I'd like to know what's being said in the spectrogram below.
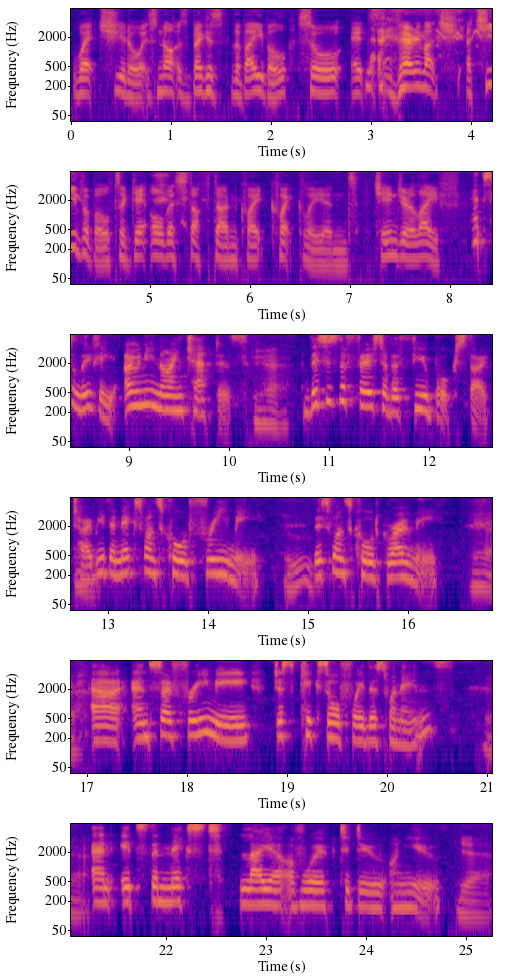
which, you know, it's not as big as the Bible, so it's very much achievable to get all this stuff done quite quickly and change your life. Absolutely. Only nine chapters. Yeah. This is the first of a few books, though, Toby. The next one's called Free Me. This one's called Grow Me. Yeah. Uh, and so Free Me just kicks off where this one ends. Yeah. And it's the next layer of work to do on you. Yeah.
